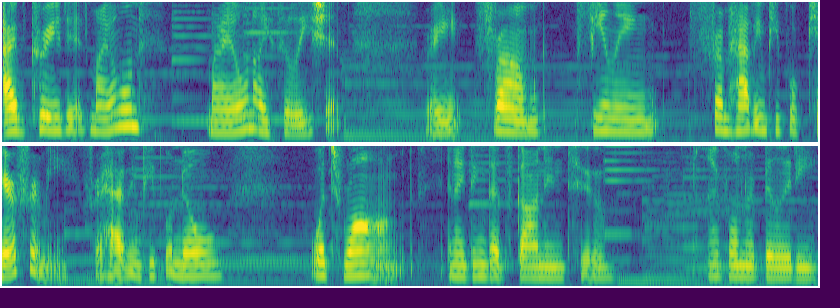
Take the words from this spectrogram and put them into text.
I've created my own my own isolation, right? From feeling from having people care for me, for having people know what's wrong. And I think that's gone into my vulnerability,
